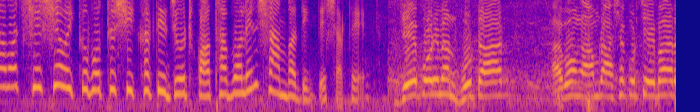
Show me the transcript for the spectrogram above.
নামাজ শেষে ঐক্যবদ্ধ শিক্ষার্থী জোট কথা বলেন সাংবাদিকদের সাথে। যে পরিমাণ ভোটার এবং আমরা আশা করছি এবার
